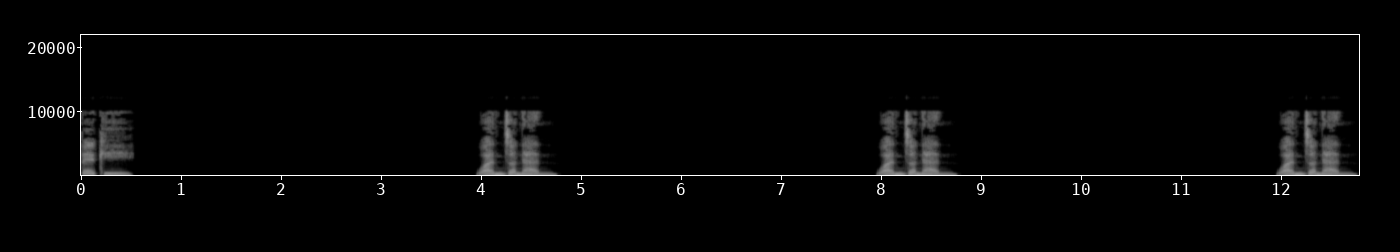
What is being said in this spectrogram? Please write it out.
빼기 완전한 완전한 완전한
